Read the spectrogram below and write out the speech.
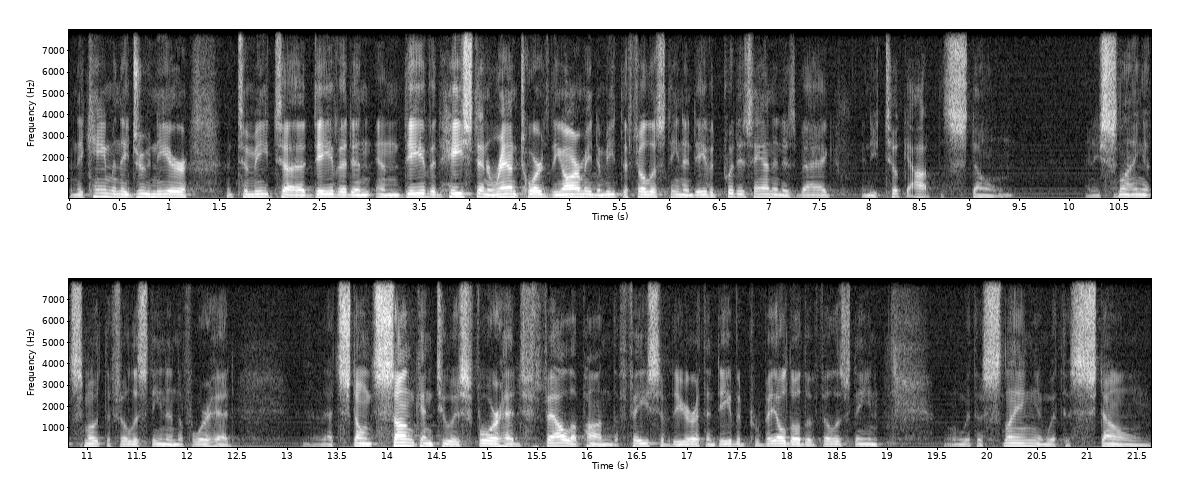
and they came and they drew near to meet uh, David. And, and David hastened and ran towards the army to meet the Philistine. And David put his hand in his bag, and he took out the stone. And he slang it, smote the Philistine in the forehead. And that stone sunk into his forehead, fell upon the face of the earth, and David prevailed over the Philistine with a sling and with a stone.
